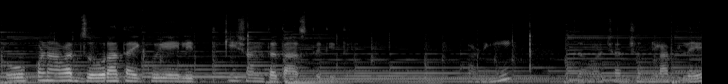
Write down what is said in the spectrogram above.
तो पण आवाज जोरात ऐकू येईल इतकी शांतता असते तिथे. अशा जंगलातले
